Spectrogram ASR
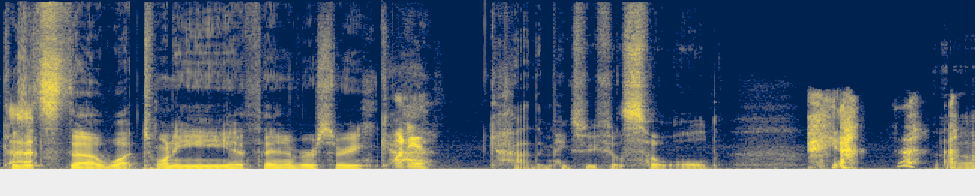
because it's the what 20th anniversary. God, 20th. God, that makes me feel so old. Yeah. Uh,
